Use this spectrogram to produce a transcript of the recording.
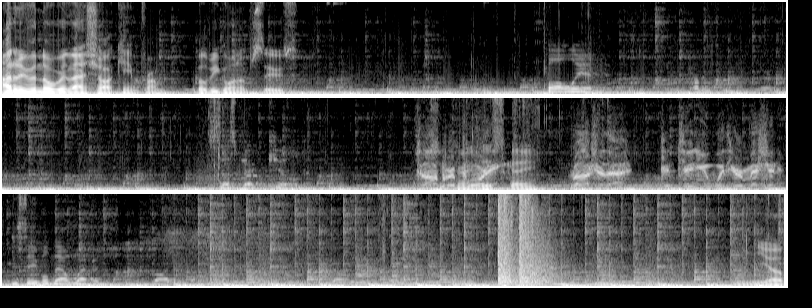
I don't even know where that shot came from. But we going upstairs. Fall in. Suspect killed. TOC Securing this guy. Roger that. Continue with your mission. Disable that weapon. Yep.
